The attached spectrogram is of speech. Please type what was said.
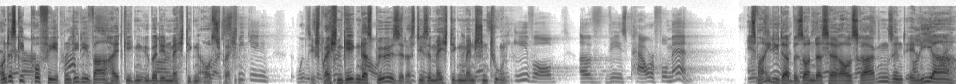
Und es gibt Propheten, die die Wahrheit gegenüber den Mächtigen aussprechen. Sie sprechen gegen das Böse, das diese mächtigen Menschen tun. Zwei, die da besonders herausragen, sind Elia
